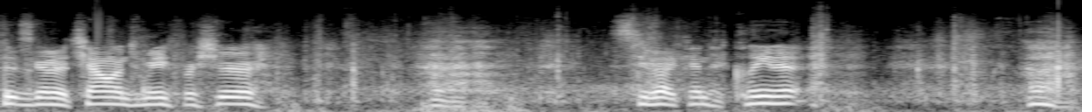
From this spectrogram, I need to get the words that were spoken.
This is gonna challenge me for sure. See if I can clean it.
